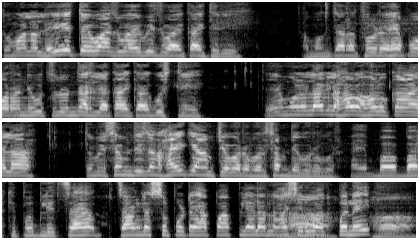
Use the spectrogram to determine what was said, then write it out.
तुम्हाला लय येतंय वाजवाय बिजवाय काहीतरी. मग जरा थोडं ह्या पोरांनी उचलून धरल्या काय काय गोष्टी. त्याच्यामुळं लागलं हळूहळू कळायला. तुम्ही समजेजण आहे की आमच्या बरोबर समध्या बरोबर? आहे बा बाकी पब्लिकचा चांगला सपोर्ट आहे आपा आपल्याला ना आशीर्वाद पण आहे. हा.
